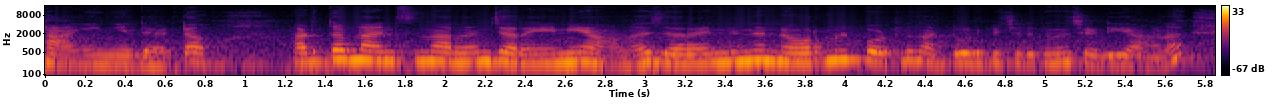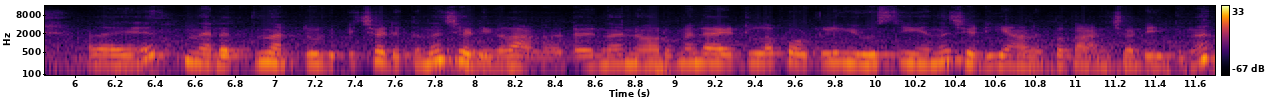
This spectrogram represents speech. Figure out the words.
ഹാങ്ങിങ്ങിന്റെ കേട്ടോ. അടുത്ത പ്ലാന്റ്സ് എന്ന് പറഞ്ഞാൽ ജെറേനിയാണ് ജെറേനിന്റെ നോർമൽ പോട്ടിൽ നട്ടുപിടിപ്പിച്ചെടുക്കുന്ന ചെടിയാണ്. അതായത് നിലത്ത് നട്ടുപിടിപ്പിച്ചെടുക്കുന്ന ചെടികളാണ് കേട്ടോ. എന്നാൽ നോർമലായിട്ടുള്ള പോട്ടിൽ യൂസ് ചെയ്യുന്ന ചെടിയാണ് ഇപ്പോൾ കാണിച്ചുകൊണ്ടിരിക്കുന്നത്.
